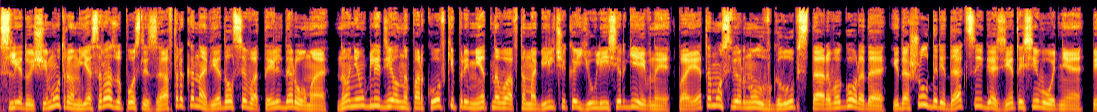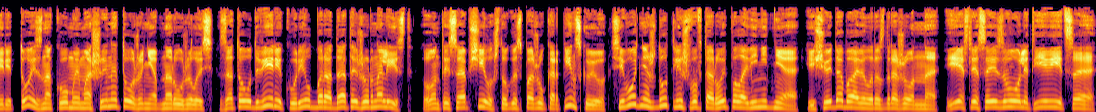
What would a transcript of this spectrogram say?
Следующим утром я сразу после завтрака наведался в отель «Дерома», но не углядел на парковке приметного автомобильчика Юлии Сергеевны, поэтому свернул вглубь старого города и дошел до редакции газеты «Сегодня». Перед той знакомой машины тоже не обнаружилось, зато у двери курил бородатый журналист. Он-то и сообщил, что госпожу Карпинскую сегодня ждут лишь во второй половине дня, еще и добавил раздраженно «Если соизволит явиться».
